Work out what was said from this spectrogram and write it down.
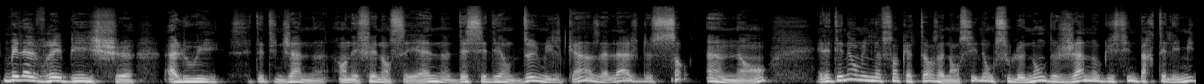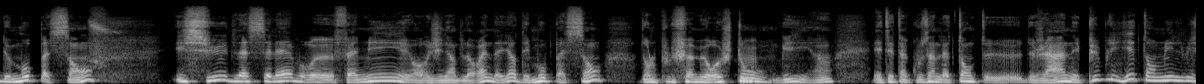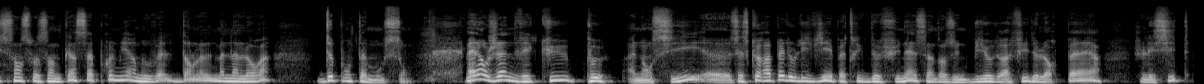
Mais la vraie biche euh, à Louis, c'était une Jeanne, en effet nancéenne, décédée en 2015 à l'âge de 101 ans. Elle était née en 1914 à Nancy, donc sous le nom de Jeanne-Augustine Barthélemy de Maupassant, issue de la célèbre euh, famille, originaire de Lorraine d'ailleurs, des Maupassant, dont le plus fameux rejeton, Guy, hein, était un cousin de la tante de, de Jeanne, et publiait en 1875 sa première nouvelle dans l'Almanach Lorrain de Pont-à-Mousson. Mais alors Jeanne vécut peu à Nancy, euh, c'est ce que rappellent Olivier et Patrick de Funès hein, dans une biographie de leur père, je les cite,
